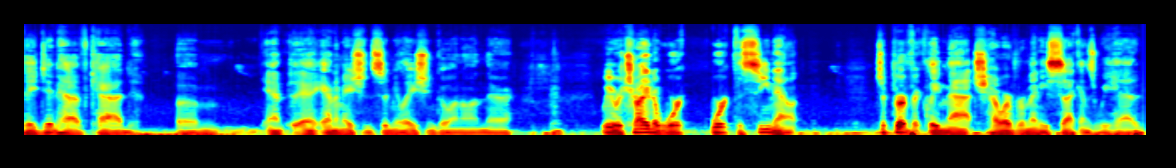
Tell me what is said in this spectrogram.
they did have CAD um, an- animation simulation going on there. We were trying to work work the scene out to perfectly match however many seconds we had.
